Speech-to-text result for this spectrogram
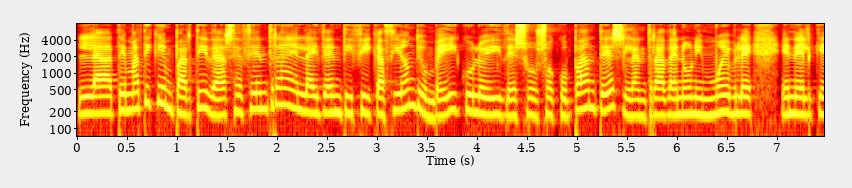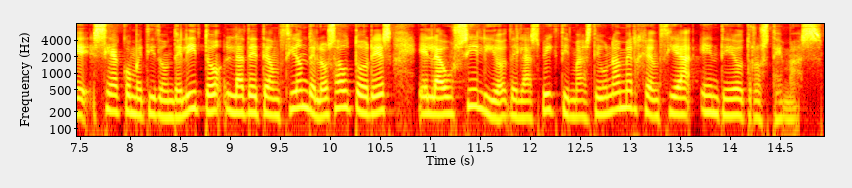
La temática impartida se centra en la identificación de un vehículo y de sus ocupantes, la entrada en un inmueble en el que se ha cometido un delito, la detención de los autores, el auxilio de las víctimas de una emergencia, entre otros temas.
